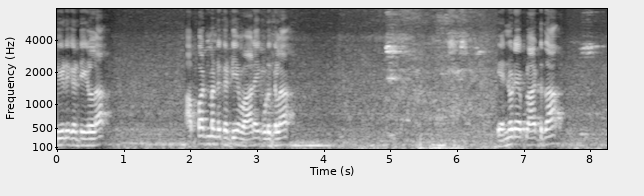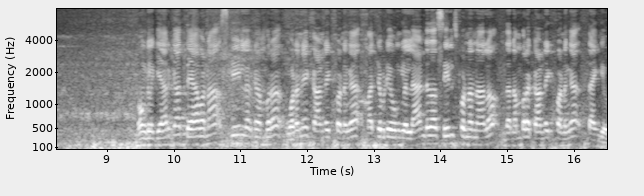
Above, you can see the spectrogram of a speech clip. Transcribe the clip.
வீடு கட்டிக்கலாம். அப்பார்ட்மெண்ட்டு கட்டியும் வாடகை கொடுக்கலாம். என்னுடைய பிளாட்டு தான். உங்களுக்கு யாருக்காவது தேவைன்னா ஸ்க்ரீனில் இருக்கிற நம்பரை உடனே காண்டாக்ட் பண்ணுங்கள் மற்றபடி உங்களை லேண்டு தான் சேல்ஸ் பண்ணனாலும் இந்த நம்பரை காண்டாக்ட் பண்ணுங்கள் தேங்க்யூ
